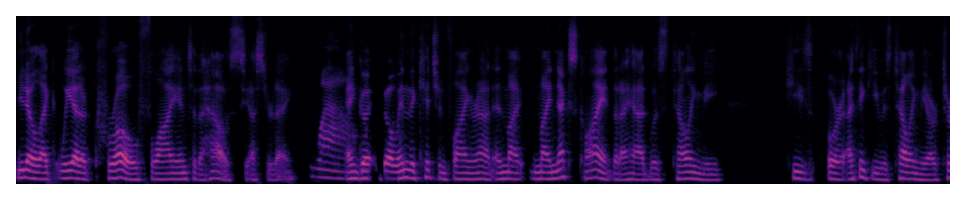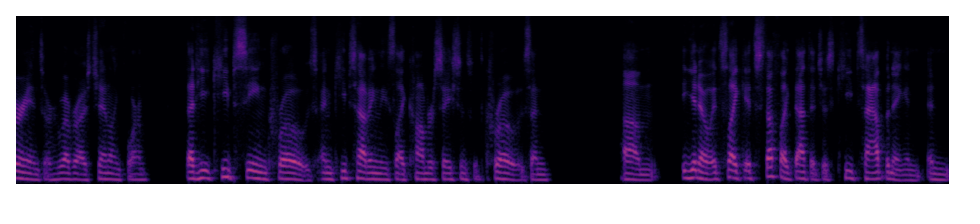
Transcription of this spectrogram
you know, like we had a crow fly into the house yesterday. Wow. And go go in the kitchen flying around. And my my next client that I had was telling me he's or I think he was telling the Arcturians or whoever I was channeling for him that he keeps seeing crows and keeps having these like conversations with crows and um you know it's like it's stuff like that that just keeps happening and and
